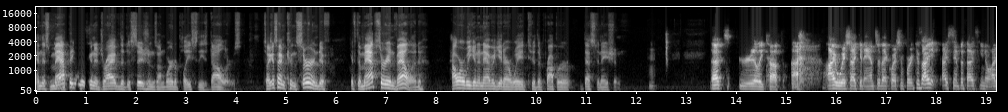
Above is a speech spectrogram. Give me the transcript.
And this mapping yeah. is going to drive the decisions on where to place these dollars. So I guess I'm concerned if if the maps are invalid, how are we going to navigate our way to the proper destination? Hmm. That's really tough. I, I wish I could answer that question for you because I I sympathize. You know, I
